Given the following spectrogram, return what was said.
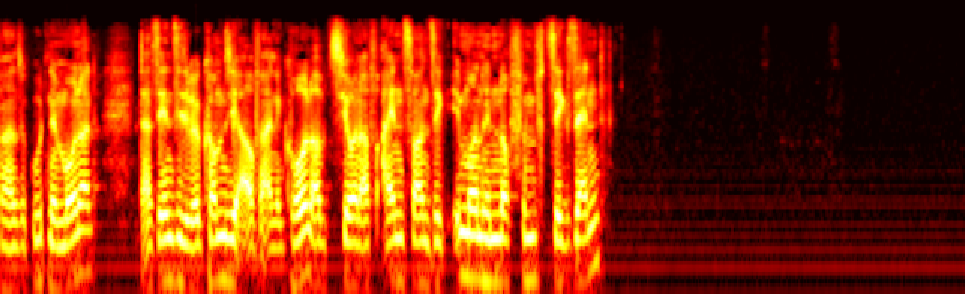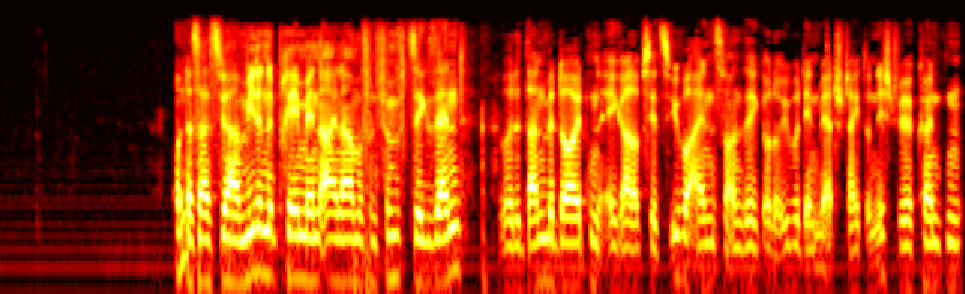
also gut einen Monat. Da sehen Sie, bekommen Sie auf eine Call-Option auf 21 immerhin noch 50 Cent. Und das heißt, wir haben wieder eine Prämieneinnahme von 50 Cent. Würde dann bedeuten, egal ob es jetzt über 21 oder über den Wert steigt oder nicht, wir könnten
